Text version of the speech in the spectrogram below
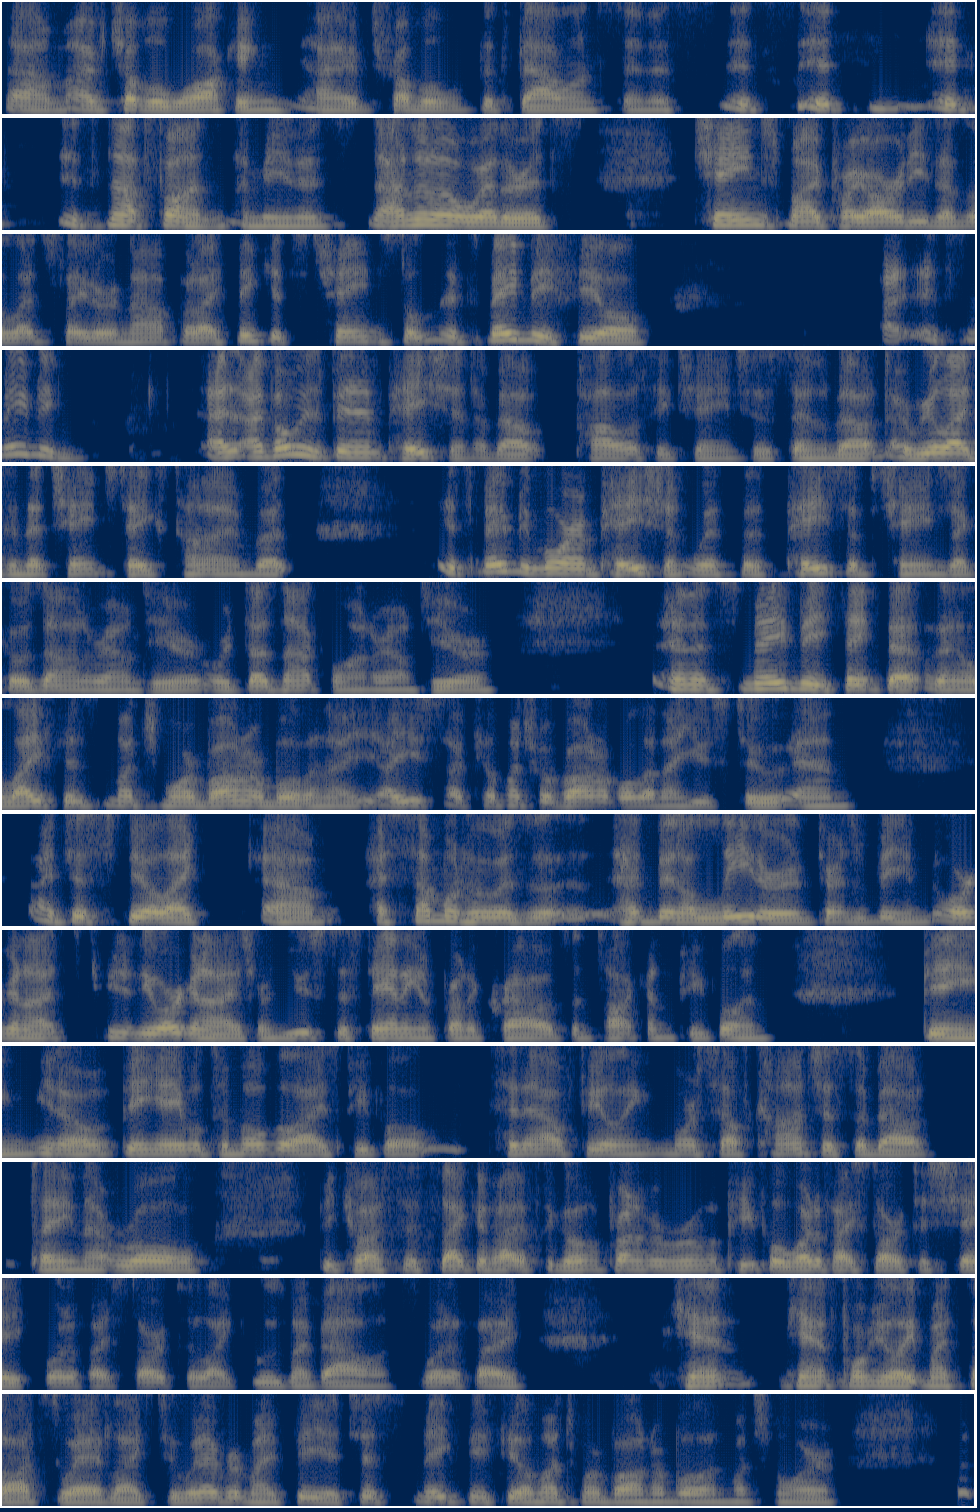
um, I have trouble walking. I have trouble with balance and it's, it's, it, it, it's not fun. I mean, it's, I don't know whether it's changed my priorities as a legislator or not, but I think it's changed, it's made me feel, it's made me I, I've always been impatient about policy changes and about uh, realizing that change takes time, but it's made me more impatient with the pace of change that goes on around here or does not go on around here. And it's made me think that you know, life is much more vulnerable than I, I used, I feel much more vulnerable than I used to. And I just feel like um, as someone who is a, had been a leader in terms of being organized, community organizer and used to standing in front of crowds and talking to people and being, you know, being able to mobilize people to now feeling more self-conscious about playing that role. Because it's like if I have to go in front of a room of people, what if I start to shake? What if I start to like lose my balance? What if I can't can't formulate my thoughts the way I'd like to, whatever it might be. It just makes me feel much more vulnerable and much more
